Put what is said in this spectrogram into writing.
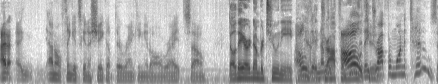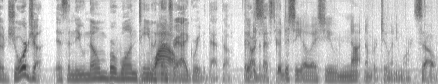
I, don't- I don't think it's going to shake up their ranking at all, right? So, Though they are number two in the AP. oh, now. they number, dropped from oh, one to they two. dropped from one to two. So Georgia is the new number one team in Wow. the country. I agree with that, though. They good, are the see, best team. good to see OSU not number two anymore. So,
